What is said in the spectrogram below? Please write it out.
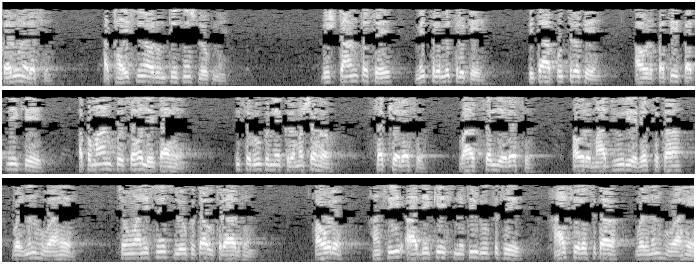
करुण रस अट्ठाईसवें और उनतीसवें श्लोक में, दृष्टांत से मित्र मित्र के पिता पुत्र के और पति पत्नी के अपमान को सह लेता है। इस रूप में क्रमशः सख्य रस, वात्सल्य रस और माधुर्य रस का वर्णन हुआ है। चौवालीसवें श्लोक का उत्तरार्ध, और हँसी आदि के स्मृति रूप से हास्य रस का वर्णन हुआ है।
